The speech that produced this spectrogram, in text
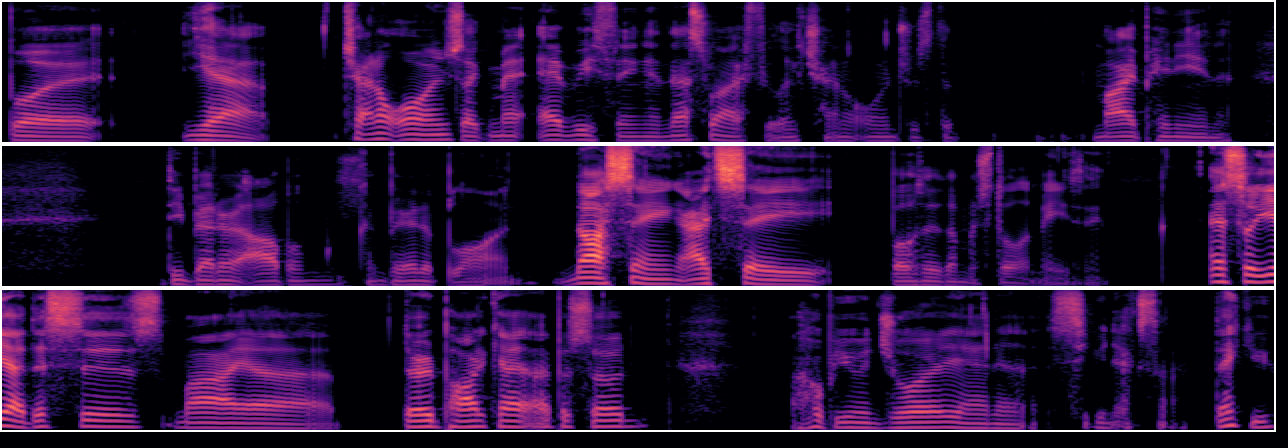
but yeah, Channel Orange like met everything, and that's why I feel like Channel Orange was the, my opinion, the better album compared to Blonde. Not saying I'd say both of them are still amazing, and so yeah, this is my uh, third podcast episode. I hope you enjoy and uh, see you next time. Thank you.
